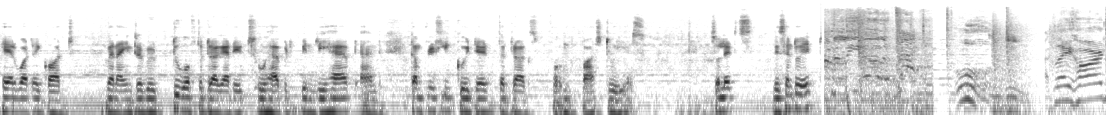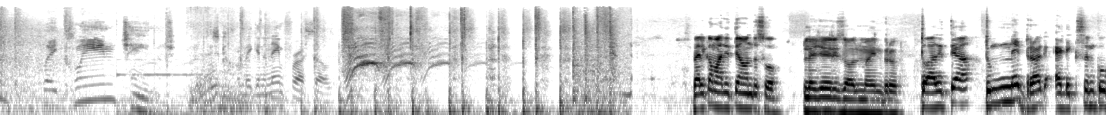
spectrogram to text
hear what I got when I interviewed two of the drug addicts who have been rehabbed and completely quitted the drugs for the past two years. So let's listen to it. Ooh. Play hard, play clean. change. Just come We're making a name for ourselves. Welcome Aditya on the show pleasure is all mine bro तो आदित्य तुमने ड्रग एडिक्शन को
